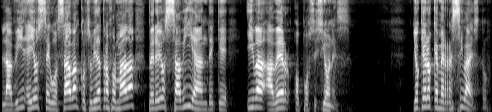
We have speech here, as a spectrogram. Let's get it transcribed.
la vida, ellos se gozaban con su vida transformada, pero ellos sabían de que iba a haber oposiciones. Yo quiero que me reciba esto.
